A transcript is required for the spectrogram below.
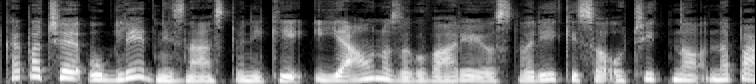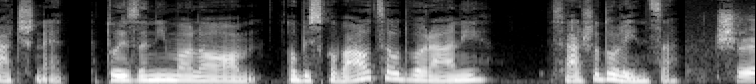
Kaj pa, če ugledni znanstveniki javno zagovarjajo stvari, ki so očitno napačne? To je zanimalo obiskovalca v dvorani, Saša Dolenca. Če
